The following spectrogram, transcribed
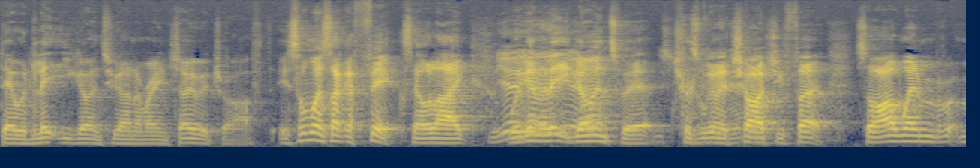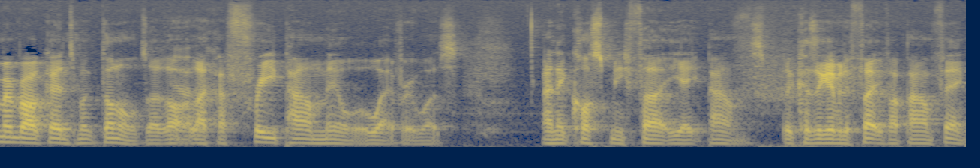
they would let you go into your unarranged overdraft. It's almost like a fix. They were like, Yeah, we're going to yeah, let you go into it because we're going to yeah. charge you for. So I went, remember I was going to McDonald's. I got Yeah. like a three pound meal or whatever it was, and it cost me thirty eight pounds because they gave it a thirty five pound thing.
